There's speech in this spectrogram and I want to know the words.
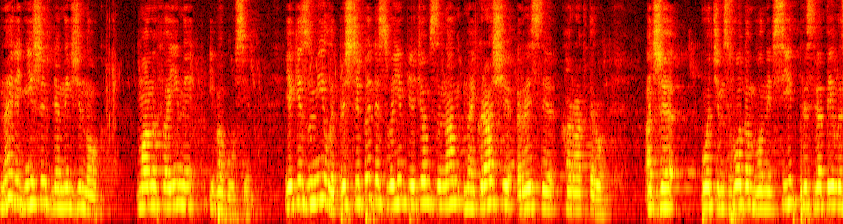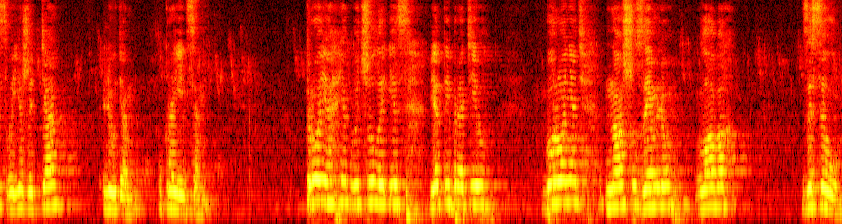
найрідніших для них жінок мами Фаїни і бабусі, які зуміли прищепити своїм п'ятьом синам найкращі риси характеру, адже потім згодом вони всі присвятили своє життя людям, українцям. Троє, як ви чули, із п'яти братів боронять нашу землю в лавах ЗСУ.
